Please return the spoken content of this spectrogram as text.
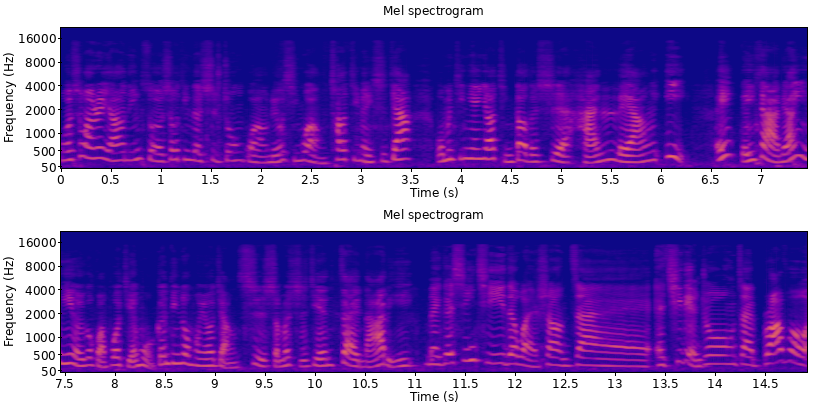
我是王瑞瑶，您所收听的是中广流行网超级美食家。我们今天邀请到的是韩良义。哎，等一下，梁毅，你有一个广播节目，跟听众朋友讲是什么时间，在哪里？每个星期一的晚上在呃七点钟，在 Bravo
